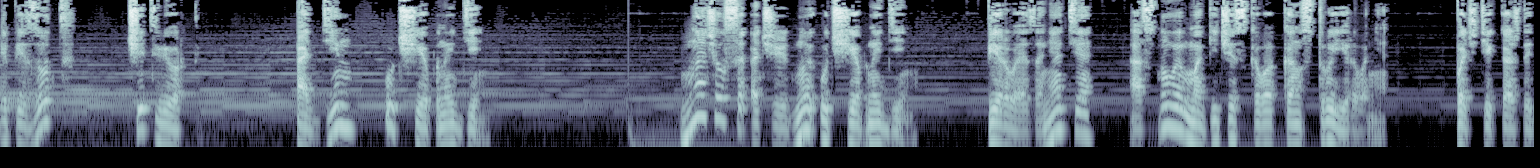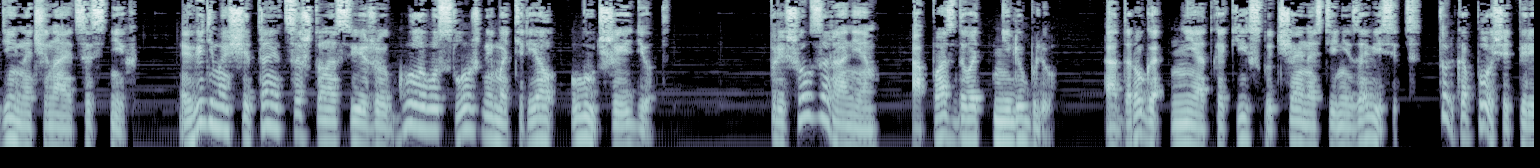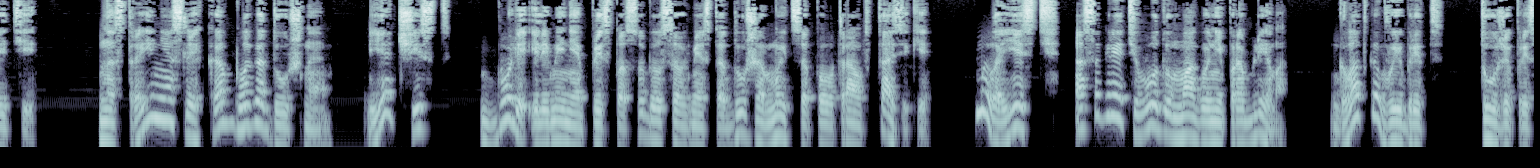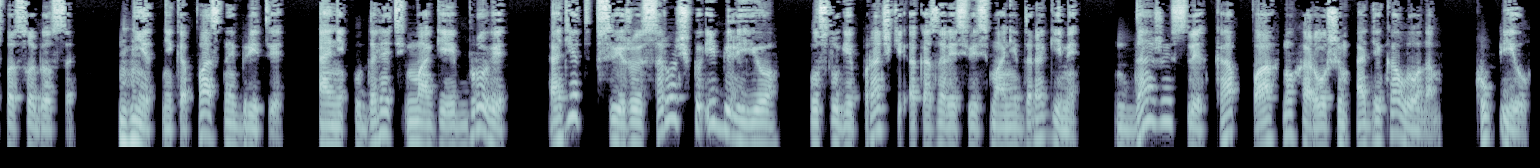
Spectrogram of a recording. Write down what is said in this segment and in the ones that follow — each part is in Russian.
Эпизод 4. Один учебный день. Начался очередной учебный день. Первое занятие – основы магического конструирования. Почти каждый день начинается с них. Видимо, считается, что на свежую голову сложный материал лучше идет. Пришел заранее, опаздывать не люблю. А дорога ни от каких случайностей не зависит, только площадь перейти. Настроение слегка благодушное. Я чист, более или менее приспособился вместо душа мыться по утрам в тазике. Мыло есть, а согреть воду магу не проблема. Гладко выбрит, тоже приспособился. Нет, не к опасной бритве, а не удалять магией брови, одет в свежую сорочку и белье. Услуги прачки оказались весьма недорогими, даже слегка пахну хорошим одеколоном. Купил.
